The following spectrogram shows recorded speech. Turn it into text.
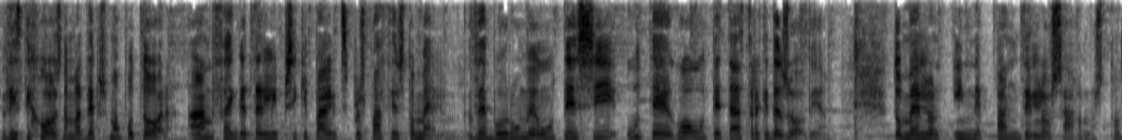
Δυστυχώς, να μαντέψουμε από τώρα αν θα εγκαταλείψει και πάλι τις προσπάθειες στο μέλλον. Δεν μπορούμε ούτε εσύ, ούτε εγώ, ούτε τα άστρα και τα ζώδια. Το μέλλον είναι παντελώς άγνωστο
